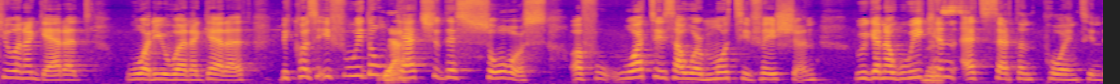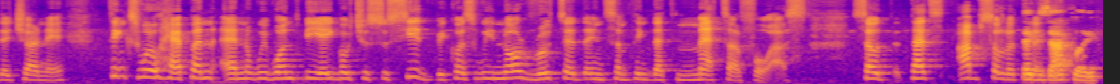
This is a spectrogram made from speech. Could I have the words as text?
you want to get it? What do you want to get it? Because if we don't yeah. get to the source of what is our motivation, we're going to weaken yes. at certain point in the journey things will happen and we won't be able to succeed because we're not rooted in something that matter for us. So that's absolutely exactly.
